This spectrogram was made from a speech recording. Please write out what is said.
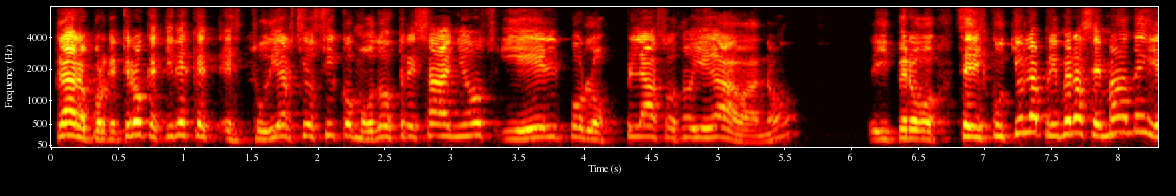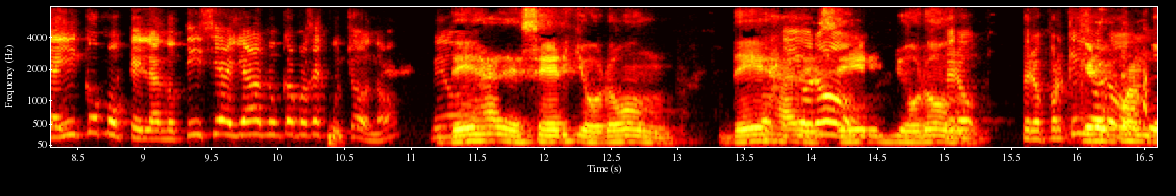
claro, porque creo que tienes que estudiar sí o sí como dos, tres años y él por los plazos no llegaba, ¿no? Y, pero se discutió la primera semana y ahí como que la noticia ya nunca más se escuchó, ¿no? Deja de ser llorón. Deja ¿Por qué de ser llorón. pero, pero ¿por qué Pero lloró? cuando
